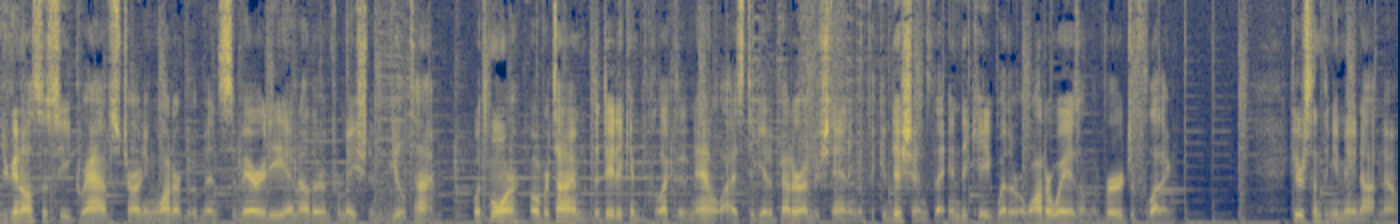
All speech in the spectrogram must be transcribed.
You can also see graphs charting water movements, severity, and other information in real time. What's more, over time, the data can be collected and analyzed to get a better understanding of the conditions that indicate whether a waterway is on the verge of flooding. Here's something you may not know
